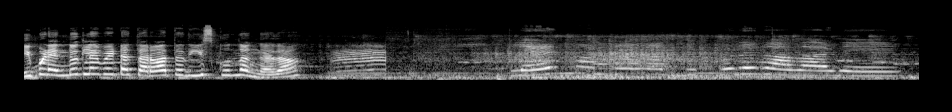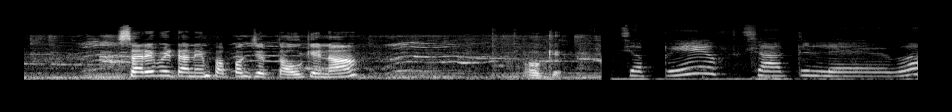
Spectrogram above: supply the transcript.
ఇప్పుడు ఎందుకులే బేటా తర్వాత తీసుకుందాం కదా? సరే బేటా నేను పప్పకి చెప్తా ఓకేనా? ఓకే. చెప్పి సైకిల్ లేవా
